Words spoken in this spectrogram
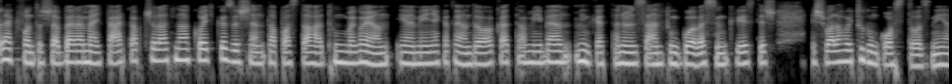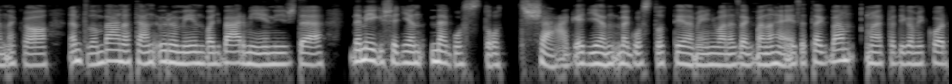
legfontosabb eleme egy párkapcsolatnak, hogy közösen tapasztalhatunk meg olyan élményeket, olyan dolgokat, amiben mindketten önszántunkból veszünk részt, és, és valahogy tudunk osztozni ennek a, nem tudom, bánatán, örömén, vagy bármilyen is, de, de mégis egy ilyen megosztottság, egy ilyen megosztott élmény van ezekben a helyzetekben, már pedig amikor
